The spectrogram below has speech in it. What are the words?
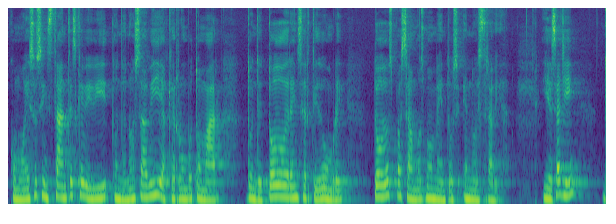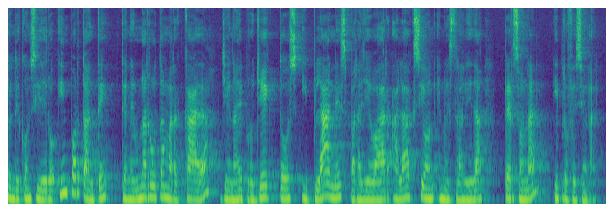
como esos instantes que viví donde no sabía qué rumbo tomar, donde todo era incertidumbre, todos pasamos momentos en nuestra vida. Y es allí donde considero importante tener una ruta marcada, llena de proyectos y planes para llevar a la acción en nuestra vida personal y profesional.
